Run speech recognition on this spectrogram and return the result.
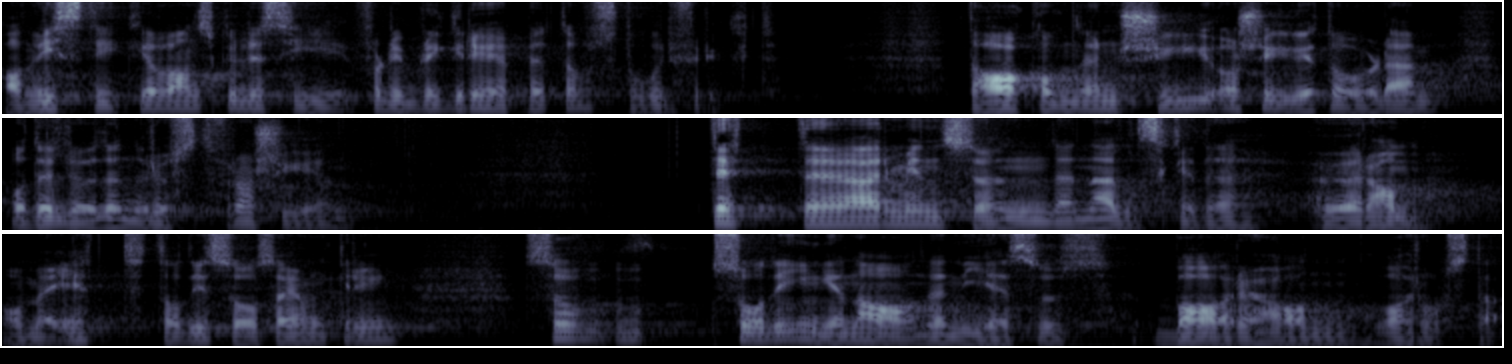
Han visste ikke hva han skulle si, for de ble grepet av stor frykt. Da kom det en sky og skygget over dem, og det lød en røst fra skyen. Dette er min sønn, den elskede, hør ham. Og med ett, da de så seg omkring, så så de ingen annen enn Jesus, bare han var hos dem.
